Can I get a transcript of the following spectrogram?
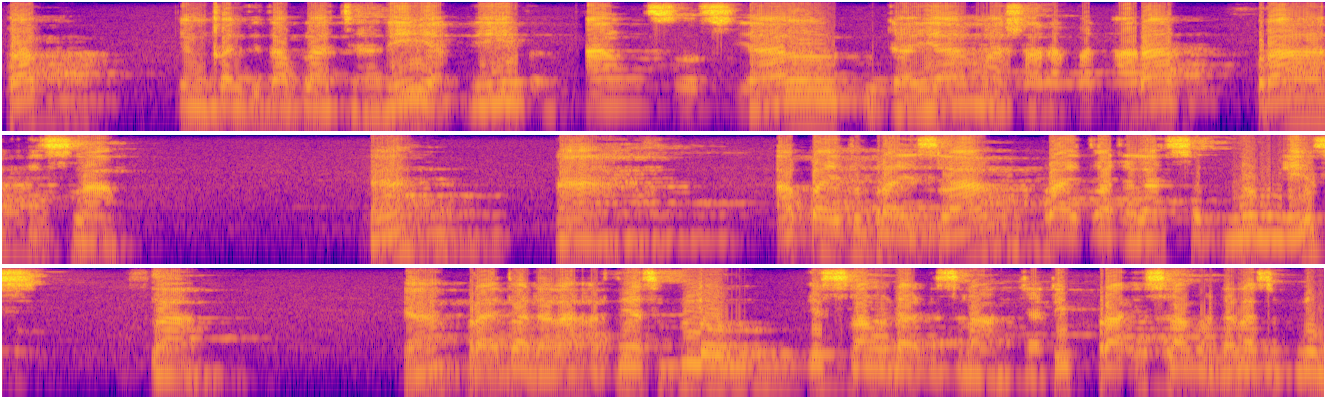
bab yang akan kita pelajari yakni tentang sosial budaya masyarakat Arab pra-Islam. Nah, nah apa itu pra-Islam? Pra itu adalah sebelum Islam. Ya, pra itu adalah artinya sebelum Islam adalah Islam. Jadi pra-Islam adalah sebelum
